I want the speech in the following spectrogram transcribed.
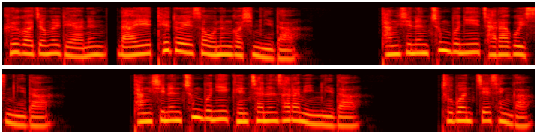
그 과정을 대하는 나의 태도에서 오는 것입니다. 당신은 충분히 잘하고 있습니다. 당신은 충분히 괜찮은 사람입니다. 두 번째 생각.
